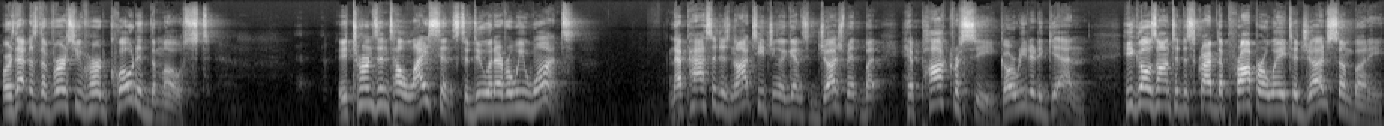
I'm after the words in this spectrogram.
Or is that just the verse you've heard quoted the most? It turns into license to do whatever we want. That passage is not teaching against judgment, but hypocrisy. Go read it again. He goes on to describe the proper way to judge somebody,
